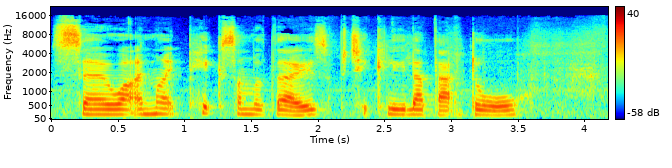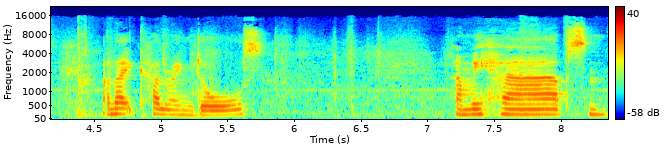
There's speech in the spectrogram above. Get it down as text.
So uh, I might pick some of those. I particularly love that door. I like colouring doors. And we have some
